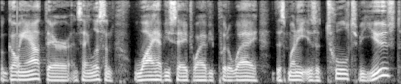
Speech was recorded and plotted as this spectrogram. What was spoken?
So going out there and saying, listen, why have you saved? Why have you put away? This money is a tool to be used.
